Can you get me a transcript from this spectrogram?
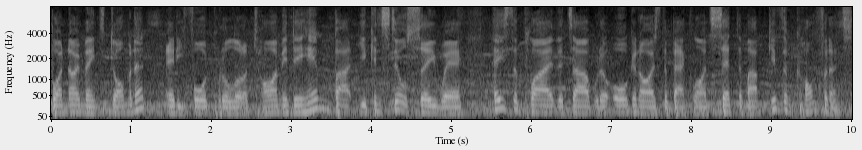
by no means dominant. Eddie Ford put a lot of time into him, but you can still see where he's the player that's able to organise the back line, set them up, give them confidence,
